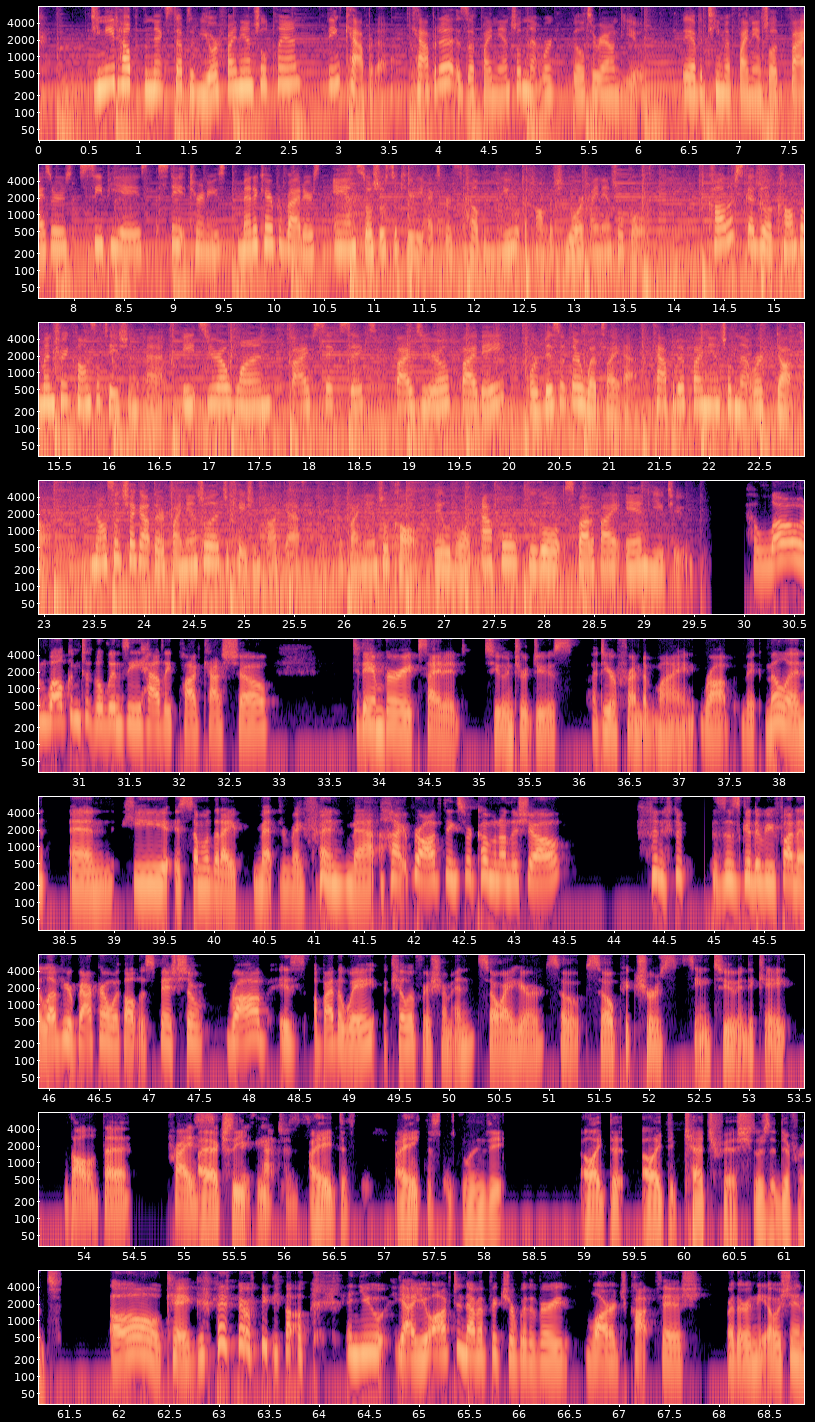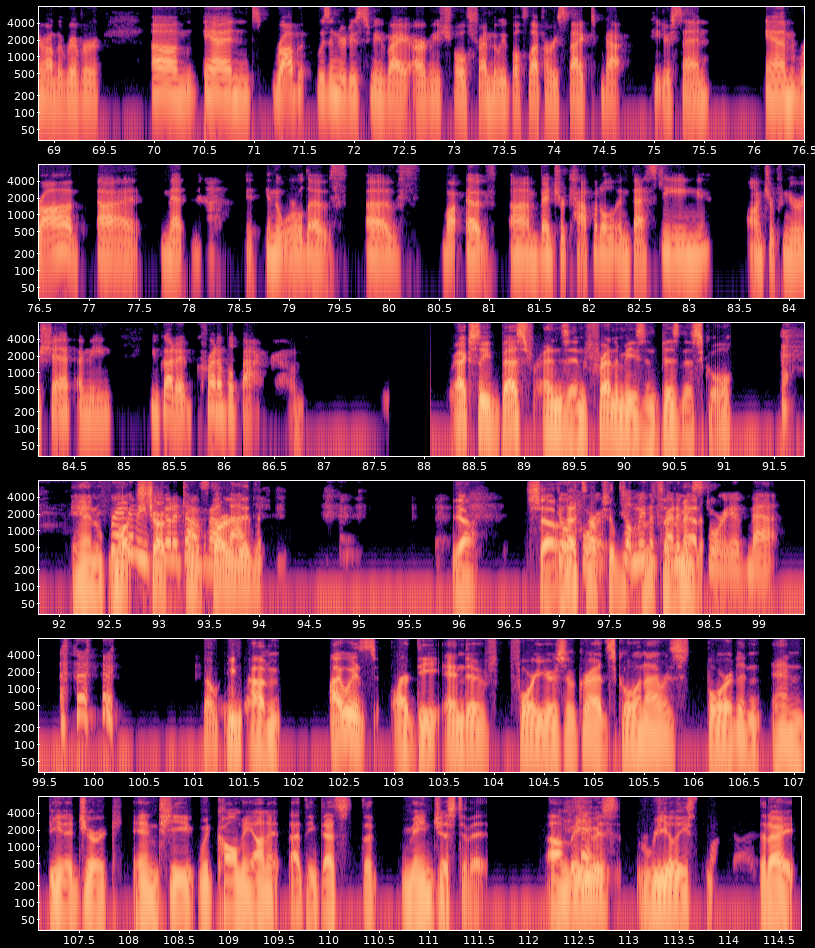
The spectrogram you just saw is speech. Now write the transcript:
Do you need help with the next steps of your financial plan? Think Capita. Capita is a financial network built around you. They have a team of financial advisors, CPAs, estate attorneys, Medicare providers, and Social Security experts to help you accomplish your financial goals. Call or schedule a complimentary consultation at 801 566 5058 or visit their website at capitafinancialnetwork.com. You can also check out their financial education podcast, The Financial Call, available on Apple, Google, Spotify, and YouTube. Hello, and welcome to the Lindsay Hadley Podcast Show. Today, I'm very excited to introduce a dear friend of mine, Rob McMillan. And he is someone that I met through my friend Matt. Hi, Rob. Thanks for coming on the show. this is going to be fun. I love your background with all this fish. So, Rob is, uh, by the way, a killer fisherman. So I hear. So, so pictures seem to indicate with all of the prize. I actually. I hate to, I hate to fish, Lindsay. I like to, I like to catch fish. There's a difference. Oh, okay. there we go. And you, yeah, you often have a picture with a very large caught fish, whether in the ocean or on the river. Um, and Rob was introduced to me by our mutual friend that we both love and respect, Matt Peterson. And Rob uh, met Matt in the world of of of um, venture capital investing, entrepreneurship. I mean, you've got an incredible background. We're actually best friends and frenemies in business school and Frenemies, start, we talk started that. yeah. So Go that's actually tell me the frenemy story of Matt. so we, um, I was at the end of four years of grad school, and I was bored and and being a jerk, and he would call me on it. I think that's the main gist of it. Um, but he was really smart guy that I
